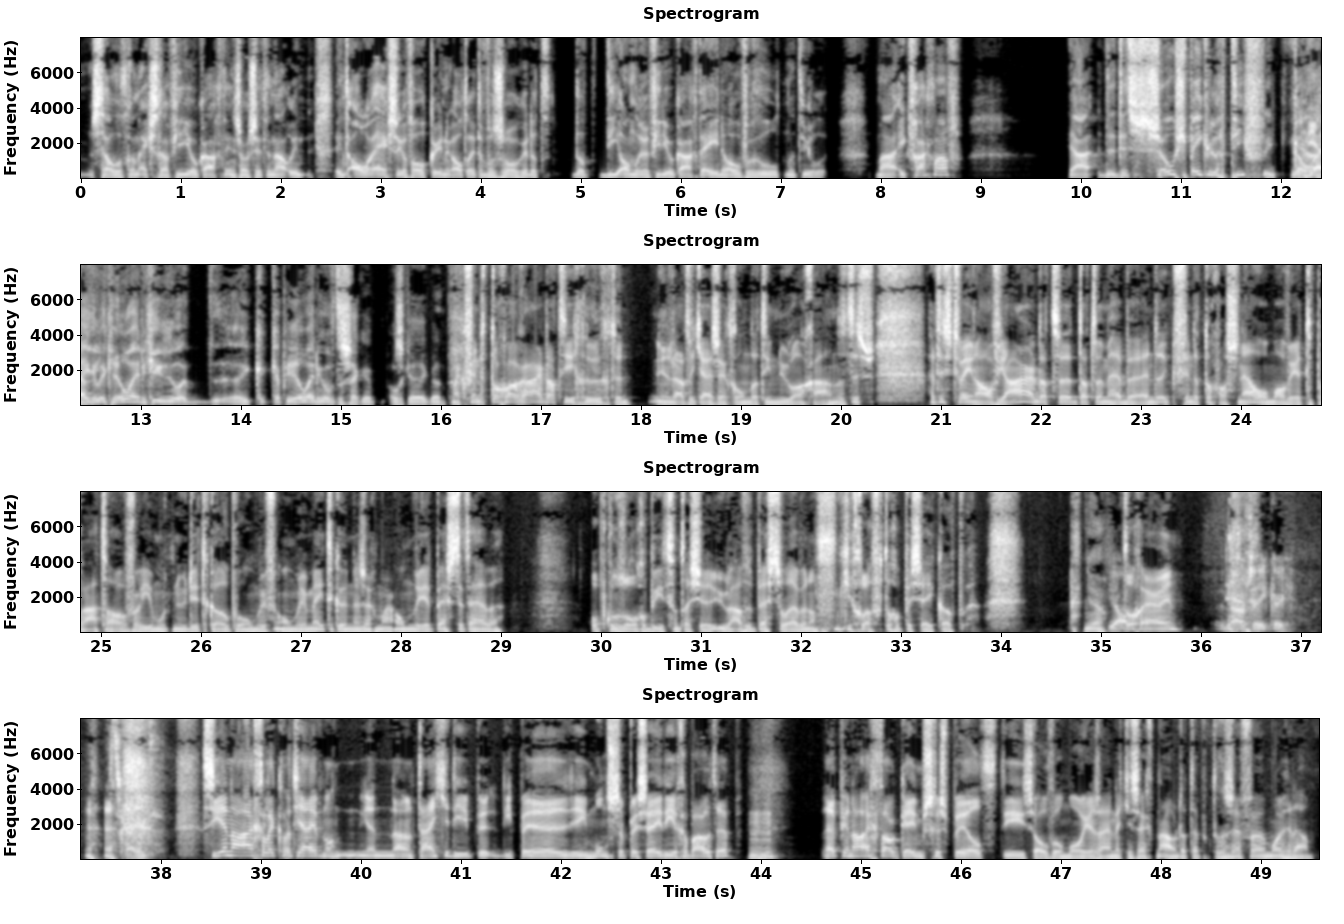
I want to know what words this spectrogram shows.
stel dat er een extra videokaart in zou zitten. Nou, in, in het allerergste geval kun je er altijd ervoor zorgen dat, dat die andere videokaart de ene overroelt natuurlijk. Maar ik vraag me af. Ja, dit is zo speculatief. Ik kan Ja. eigenlijk heel weinig hier, ik, ik heb hier heel weinig over te zeggen, als ik eerlijk ben. Maar ik vind het toch wel raar dat die geruchten, inderdaad wat jij zegt Ron, dat die nu al gaan. Het is, het is 2,5 jaar dat, we dat we hem hebben. En ik vind het toch wel snel om alweer te praten over je moet nu dit kopen om weer, om weer mee te kunnen, zeg maar. Om weer het beste te hebben. Op consolegebied. Want als je überhaupt het beste wil hebben, dan moet je geloof ik toch een PC kopen. Ja. Ja, Toch Erwin? nou zeker. Het schijnt. Zie je nou eigenlijk, wat jij hebt nog ja, nou een tijdje, die, die, die monster PC die je gebouwd hebt. Mhm. Heb je nou echt al games gespeeld die zoveel mooier zijn dat je zegt, nou dat heb ik toch eens even mooi gedaan.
